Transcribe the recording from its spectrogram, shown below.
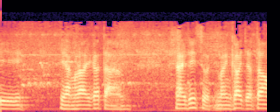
ดีอย่างไรก็ตาม ในที่สุดมันก็จะต้อง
